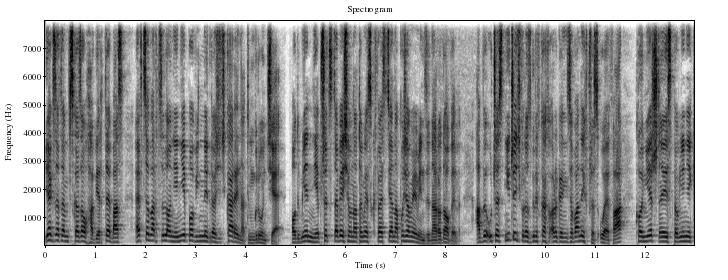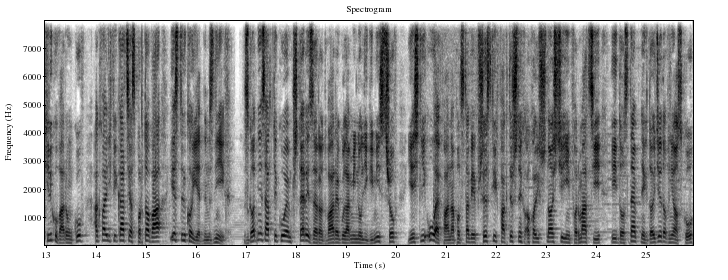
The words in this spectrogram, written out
Jak zatem wskazał Javier Tebas, FC Barcelonie nie powinny grozić kary na tym gruncie. Odmiennie przedstawia się natomiast kwestia na poziomie międzynarodowym. Aby uczestniczyć w rozgrywkach organizowanych przez UEFA, konieczne jest spełnienie kilku warunków, a kwalifikacja sportowa jest tylko jednym z nich. Zgodnie z artykułem 402 regulaminu Ligi Mistrzów, jeśli UEFA na podstawie wszystkich faktycznych okoliczności i informacji jej dostępnych dojdzie do wniosku,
